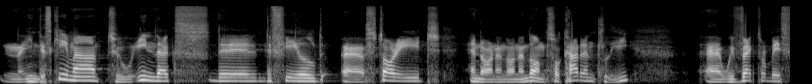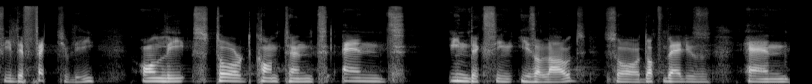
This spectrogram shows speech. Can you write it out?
in the schema to index the, the field, uh, store it, and on and on and on. So currently, uh, with vector-based field, effectively, only stored content and indexing is allowed. So doc values and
